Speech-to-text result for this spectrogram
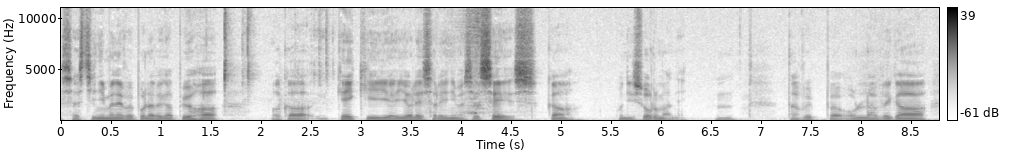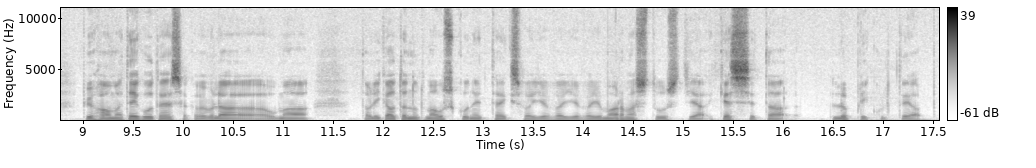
sest inimene võib olla väga püha, aga keegi ei ole selle inimese sees ka kuni surmani mm.. Ta võib olla väga püha oma tegudes, aga võib-olla oma, ta oli kaotanud oma usku näiteks või, või, või oma armastust ja kes seda lõplikult teab.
